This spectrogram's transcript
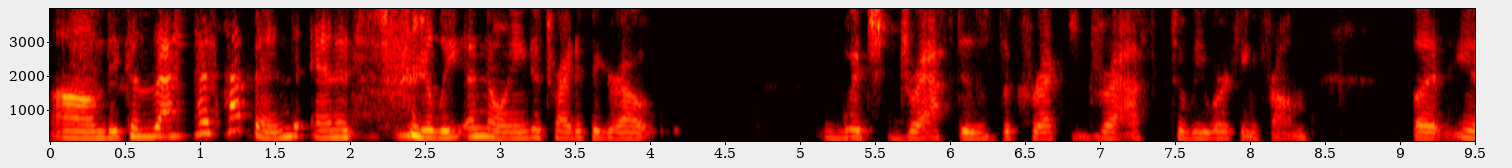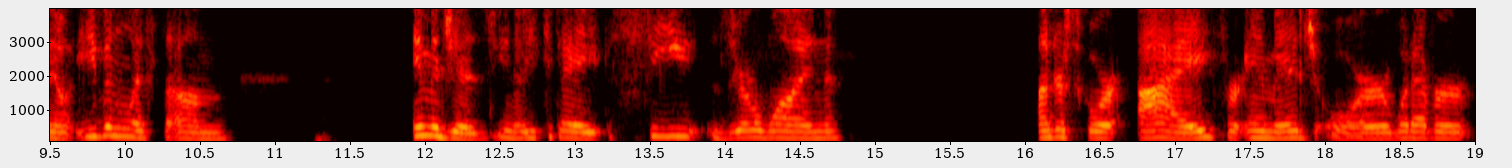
um, because that has happened and it's really annoying to try to figure out which draft is the correct draft to be working from. But, you know, even with um, images, you know, you could say C01 underscore I for image or whatever,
